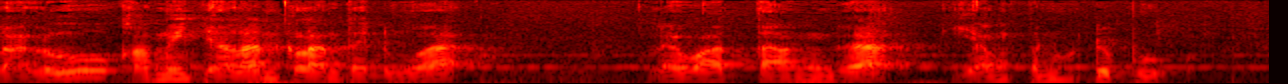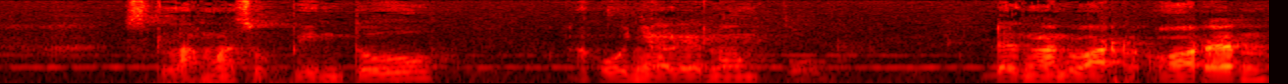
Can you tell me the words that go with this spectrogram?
lalu kami jalan ke lantai dua lewat tangga yang penuh debu. Setelah masuk pintu, aku nyalain lampu dengan warna oranye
